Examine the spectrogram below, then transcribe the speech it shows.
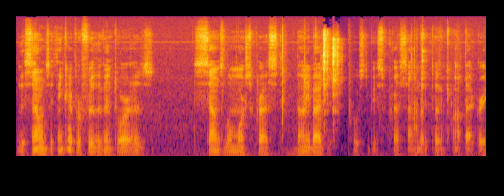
the sounds, I think I prefer the Vintorez. Sounds a little more suppressed. The Honey Badger supposed to be a suppressed sound, but it doesn't come out that great.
